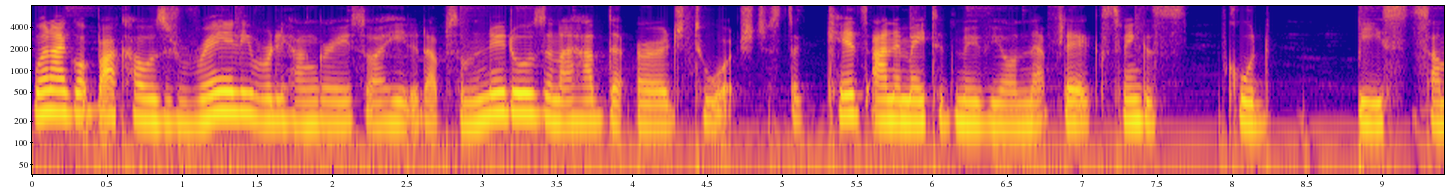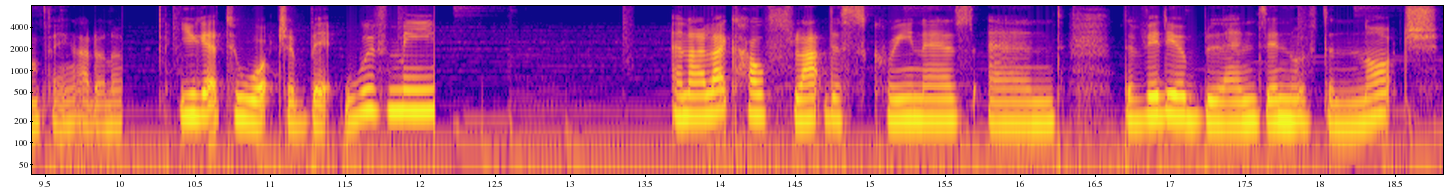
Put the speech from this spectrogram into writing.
When I got back, I was really, really hungry, so I heated up some noodles and I had the urge to watch just a kids' animated movie on Netflix. I think it's called Beast something, I don't know. You get to watch a bit with me. And I like how flat the screen is and the video blends in with the notch.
